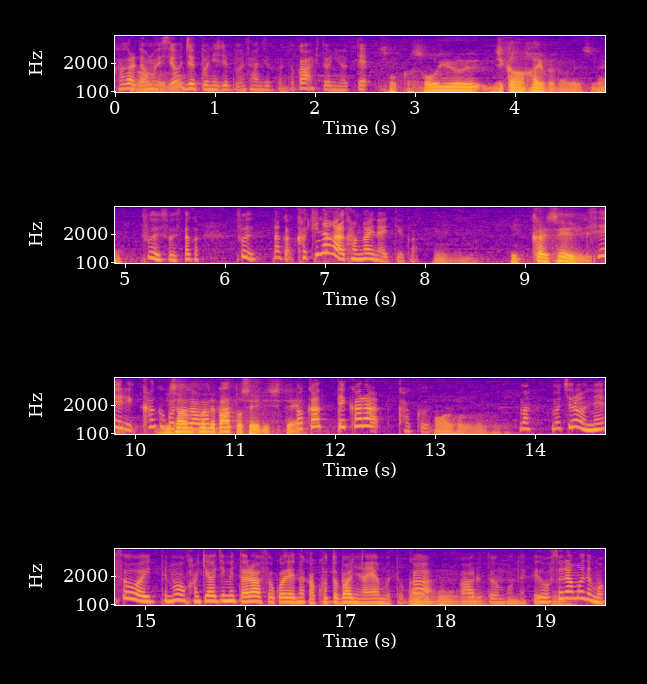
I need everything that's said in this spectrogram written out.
かかると思うんですよ。な10分20分30分とか人によって。そうかそういう時間配分なわけですね、そうですそうです。だからそうです。なんか書きながら考えないっていうか。うんうん、一回整理。整理書くことが23分で分かっバッと整理して。分かってから書く。ほどなるまあ、もちろんねそうは言っても書き始めたらそこでなんか言葉に悩むとかうんうんうん。はあると思うんだけど、んそれはもうでも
